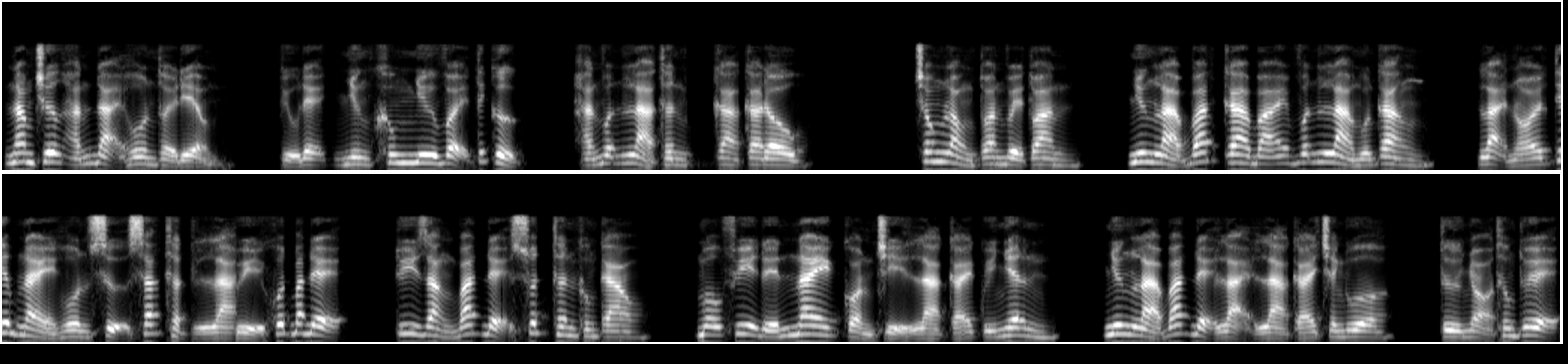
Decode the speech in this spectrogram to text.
năm trước hắn đại hôn thời điểm, cửu đệ nhưng không như vậy tích cực, hắn vẫn là thân ca ca đâu. Trong lòng toan về toan, nhưng là bát ca bãi vẫn là muốn căng, lại nói tiếp này hôn sự xác thật là hủy khuất bát đệ, tuy rằng bát đệ xuất thân không cao, mẫu phi đến nay còn chỉ là cái quý nhân, nhưng là bát đệ lại là cái tranh đua, từ nhỏ thông tuệ,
